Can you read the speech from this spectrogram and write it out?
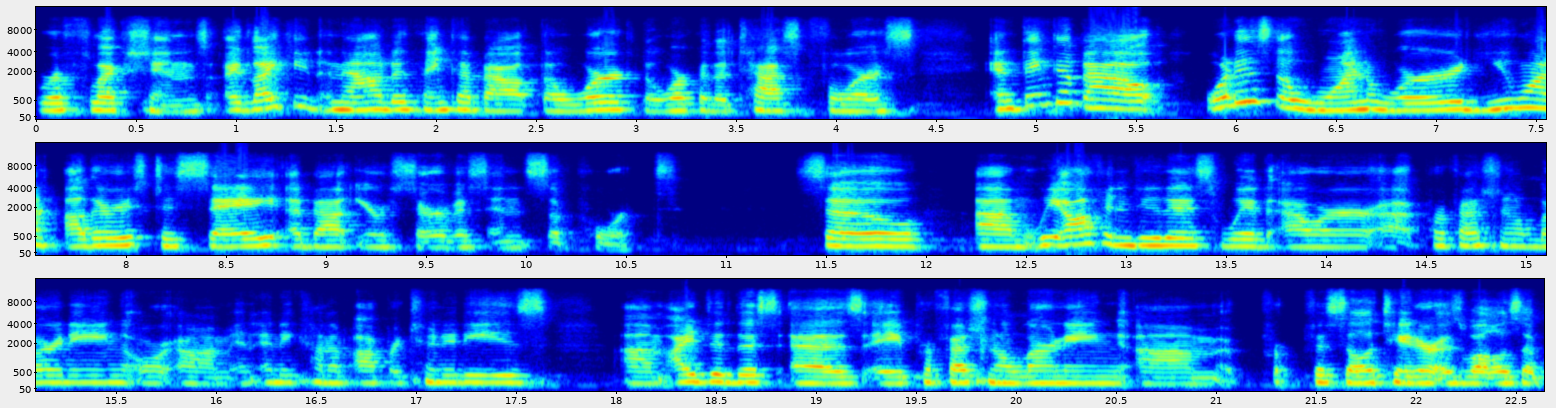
reflections, I'd like you now to think about the work, the work of the task force, and think about what is the one word you want others to say about your service and support. So um, we often do this with our uh, professional learning or um, in any kind of opportunities. Um, I did this as a professional learning um, facilitator as well as a,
